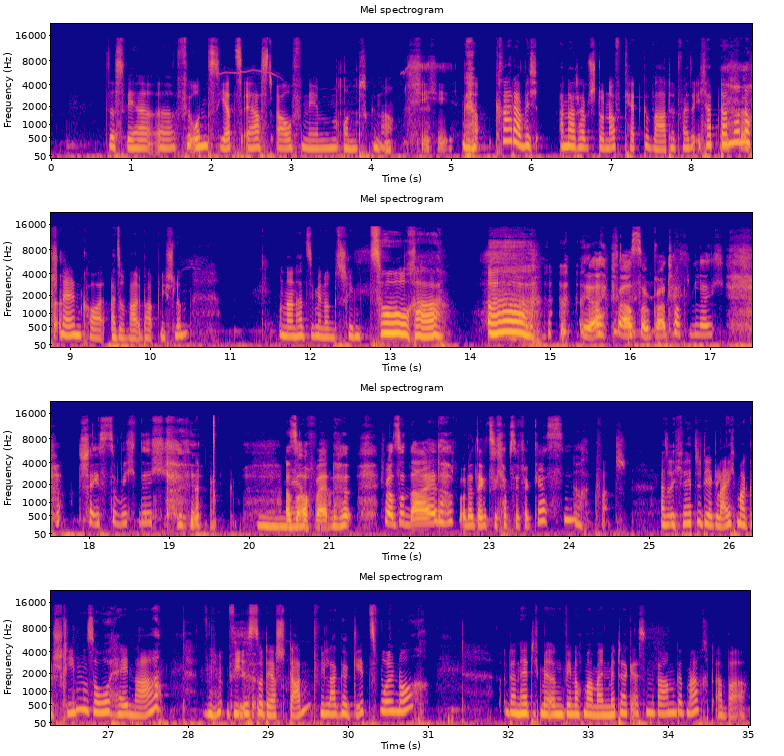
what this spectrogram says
dass wir äh, für uns jetzt erst aufnehmen und genau. Ja, gerade habe ich anderthalb Stunden auf Cat gewartet, weil ich habe dann nur noch schnell einen Call. Also war überhaupt nicht schlimm. Und dann hat sie mir noch geschrieben, Zora. Ah. Ja, ich war auch so, Gott, hoffentlich chasest du mich nicht. Also auch wenn. Ich war so, nein. Oder denkt sie, ich habe sie vergessen. Ach Quatsch. Also ich hätte dir gleich mal geschrieben, so, hey na, wie, ist so der Stand? Wie lange geht's wohl noch? Dann hätte ich mir irgendwie noch mal mein Mittagessen warm gemacht, aber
